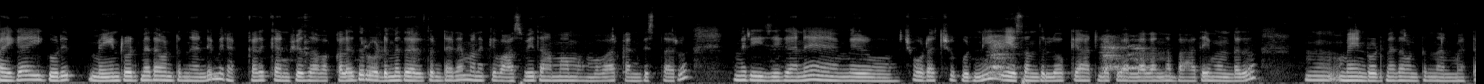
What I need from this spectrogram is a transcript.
పైగా ఈ గుడి మెయిన్ రోడ్ మీద ఉంటుందండి. మీరు ఎక్కడికి కన్ఫ్యూజ్ అవ్వక్కర్లేదు. రోడ్డు మీద వెళ్తుంటేనే మనకి వాసవిధామం అమ్మవారు కనిపిస్తారు. మీరు ఈజీగానే మీరు చూడొచ్చు గుడిని. ఏ సందుల్లోకి వాటిలోకి వెళ్ళాలన్న బాధ ఏమి ఉండదు. మెయిన్ రోడ్ మీద ఉంటుందన్నమాట.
